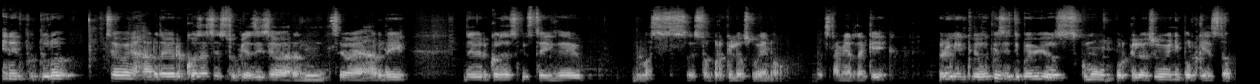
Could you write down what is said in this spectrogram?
en el futuro se va a dejar de ver cosas estúpidas y se va a, se va a dejar de, ver cosas que usted dice, pues, esto porque lo suben o esta mierda que... Pero que incluso que ese tipo de videos como porque lo suben y porque esto,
